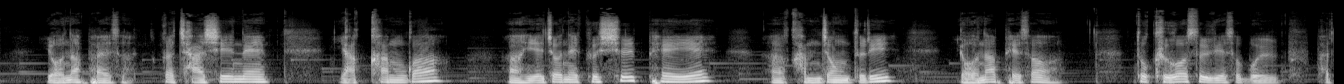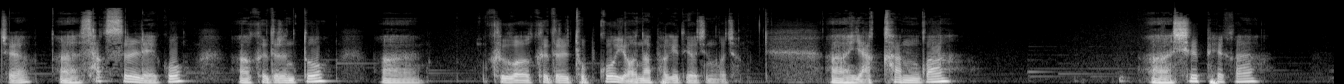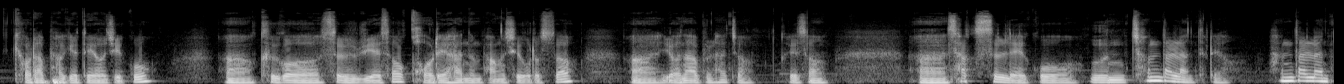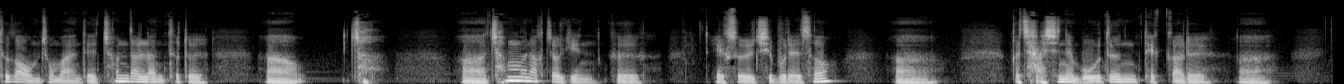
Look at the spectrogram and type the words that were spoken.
연합하여서 그러니까 자신의 약함과 아, 예전에 그 실패의 아, 감정들이 연합해서 또 그것을 위해서 뭘 바쳐요? 아, 삭슬 내고 아, 그들은 또 아, 그거 그들을 돕고 연합하게 되어지는 거죠. 아, 약함과 아, 실패가 결합하게 되어지고 아, 그것을 위해서 거래하는 방식으로서 아, 연합을 하죠. 그래서 아, 삭슬 내고 은 천 달란트래요. 한 달란트가 엄청 많은데 천 달란트를 아, 천, 아, 천문학적인 그 액수를 지불해서 아, 그 자신의 모든 대가를 아,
